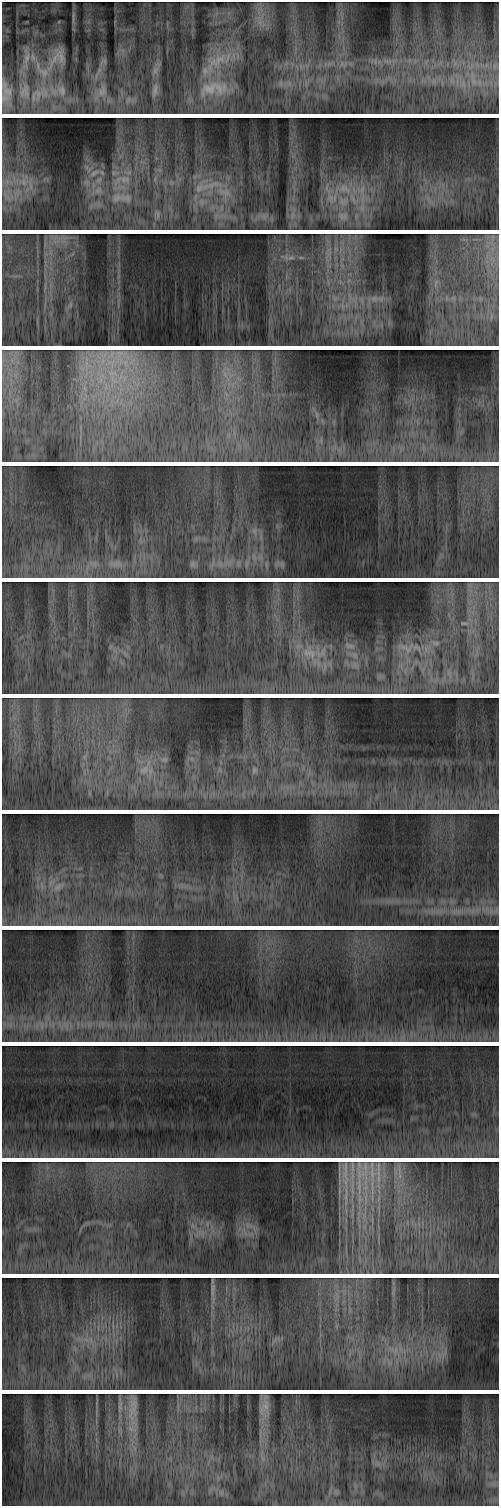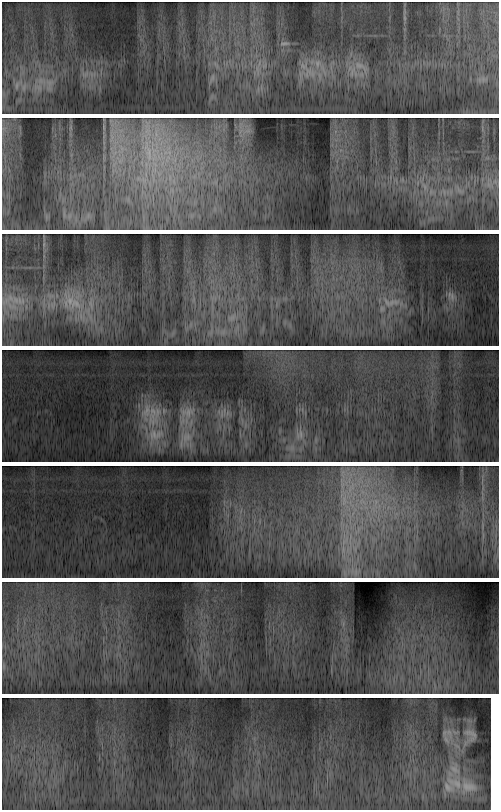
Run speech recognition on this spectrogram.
Hope I don't have to collect any fucking flags. You're not even close. Theory 20, working. Cover it. You don't know now. There's no way around it. I don't Scanning.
